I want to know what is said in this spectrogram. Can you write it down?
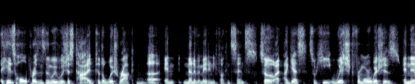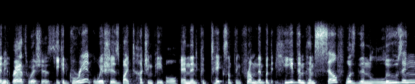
his whole presence in the movie was just tied to the wish rock, mm-hmm. uh, and none of it made any fucking sense. So I, I, guess so. He wished for more wishes, and then and he grants wishes. He could grant wishes by touching people, and then could take something from them. But that he them himself was then losing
